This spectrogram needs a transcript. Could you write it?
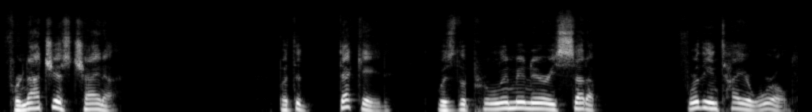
for not just China, but the decade was the preliminary setup for the entire world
